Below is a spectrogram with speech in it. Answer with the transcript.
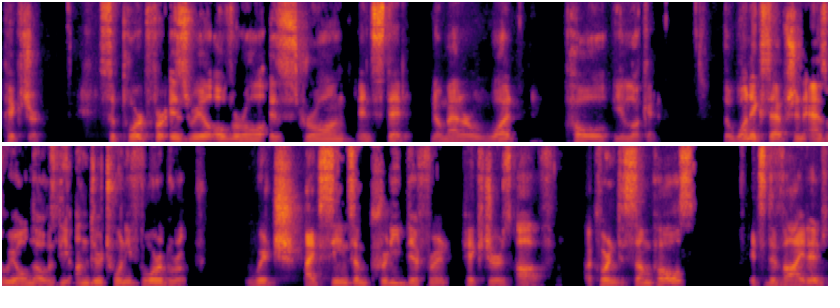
picture. Support for Israel overall is strong and steady, no matter what poll you look at. The one exception, as we all know, is the under 24 group, which I've seen some pretty different pictures of. According to some polls, it's divided.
